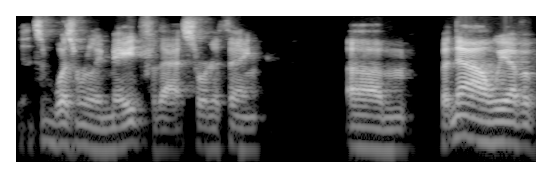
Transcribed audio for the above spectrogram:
it wasn't really made for that sort of thing. Um, but now we have a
